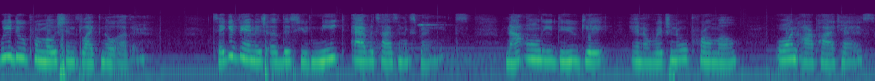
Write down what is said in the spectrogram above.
We do promotions like no other. Take advantage of this unique advertising experience. Not only do you get an original promo on our podcast,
